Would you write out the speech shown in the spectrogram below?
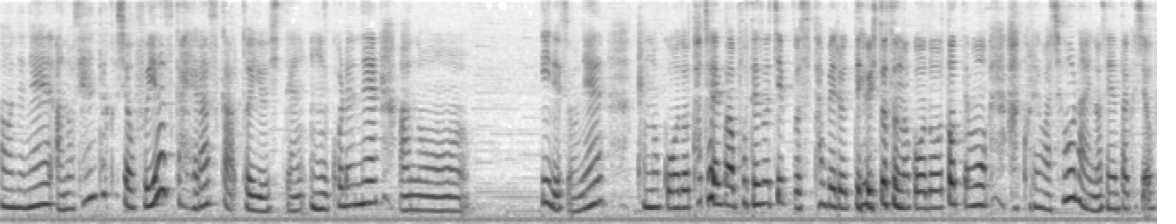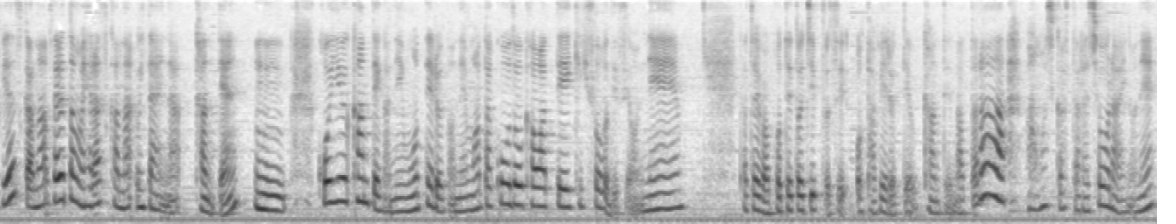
なのでねあの選択肢を増やすか減らすかという視点、うん、これねあのいいですよね。この行動例えばポテトチップス食べるっていう一つの行動をとってもあこれは将来の選択肢を増やすかな？それとも減らすかな？みたいな観点、うん、こういう観点がね持てるとねまた行動変わっていきそうですよね。例えばポテトチップスを食べるっていう観点だったら、まあ、もしかしたら将来のね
